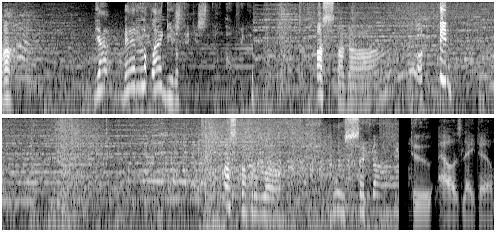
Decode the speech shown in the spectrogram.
Ah. Dia belok lagi loh. Astaga. Odin. Astagfirullah. Buset dah. Two hours later.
